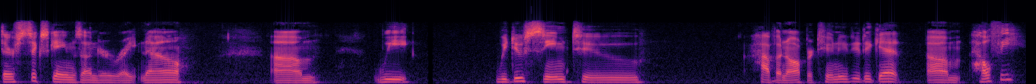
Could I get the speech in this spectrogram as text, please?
they're six games under right now. Um, we we do seem to have an opportunity to get um, healthy.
